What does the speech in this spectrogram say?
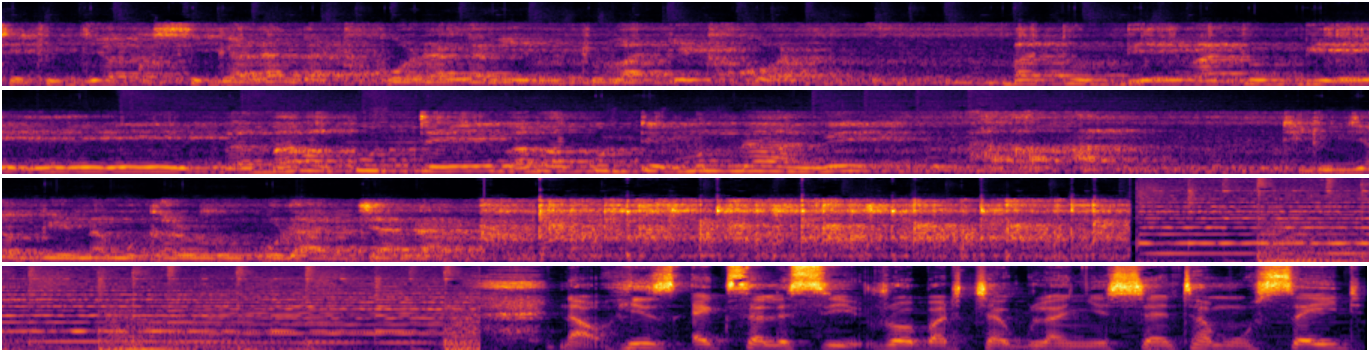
tetujja kusigala nga tukolanga bye tubadde tukola. Batubye batubye babakutte babakutte munnange. Aa tetujja kugenda mu kalulu kulajjana Now, His Excellency Robert Chagulanyi Sentamu said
